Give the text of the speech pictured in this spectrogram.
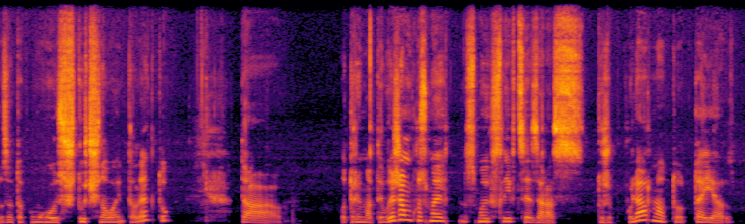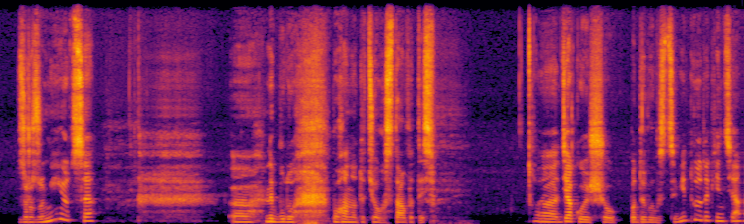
за, допомогою штучного інтелекту та отримати вижимку з моїх, з моїх слів. Це зараз дуже популярно, то те я зрозумію це. Е, Не буду погано до цього ставитись. Е, Дякую, що подивились це відео до кінця.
